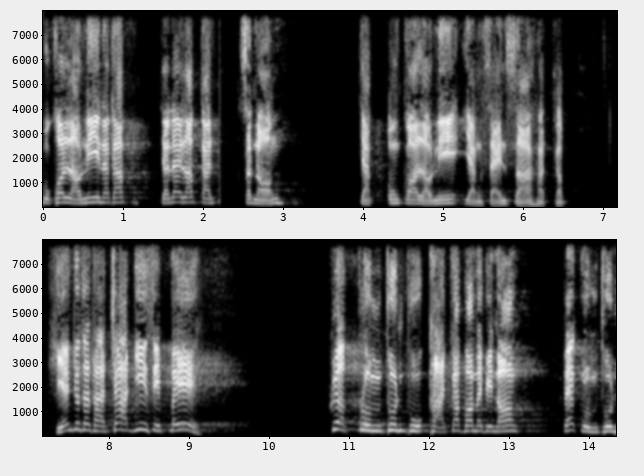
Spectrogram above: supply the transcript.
บุคคลเหล่านี้นะครับ จะได้รับการสนอง จากองค์กรเหล่านี้อย่างแสนสาหัสครับ เขียนยุทธศาสตร์ชาติ 20 ปี เพื่อกลุ่มทุนผูกขาดครับพ่อแม่พี่น้อง และกลุ่มทุน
